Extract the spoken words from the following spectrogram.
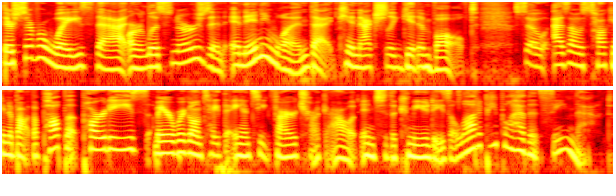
there's several ways that our listeners and, and anyone that can actually get involved. So, as I was talking about the pop up parties, Mayor, we're going to take the antique fire truck out into the communities. A lot of people haven't seen that.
